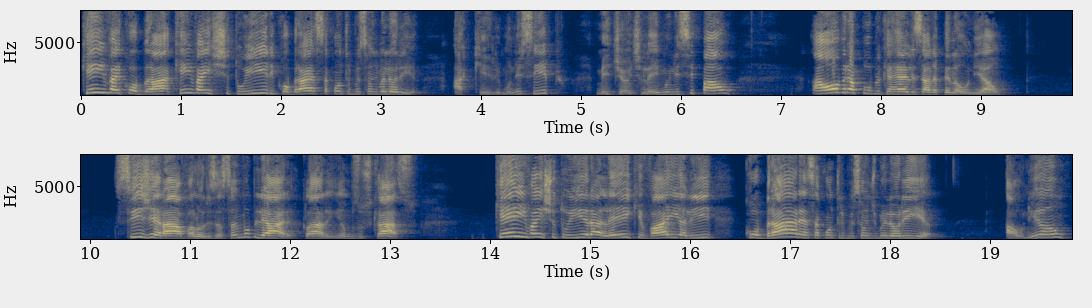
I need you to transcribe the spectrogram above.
quem vai cobrar, quem vai instituir e cobrar essa contribuição de melhoria? Aquele município, mediante lei municipal. A obra pública realizada pela União, se gerar valorização imobiliária, claro, em ambos os casos, quem vai instituir a lei que vai ali cobrar essa contribuição de melhoria? A União,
